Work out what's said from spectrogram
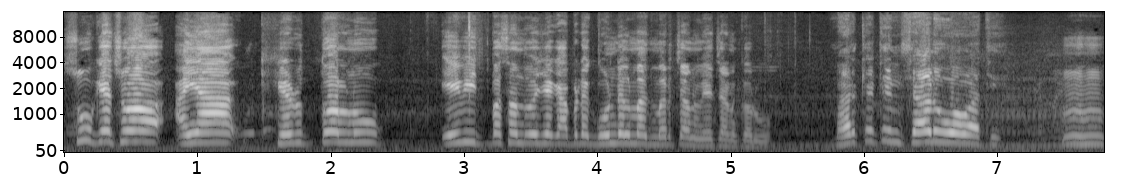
શું કે છો? અહીંયા ખેડૂતોનું એવી જ પસંદ હોય છે કે આપણે ગોંડલમાં જ મરચાનું વેચાણ કરવું. માર્કેટિંગ સારું હોવાથી. હમ હમ.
